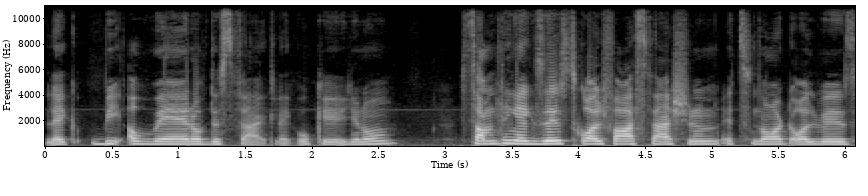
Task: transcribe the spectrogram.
like be aware of this fact like okay you know something exists called fast fashion it's not always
